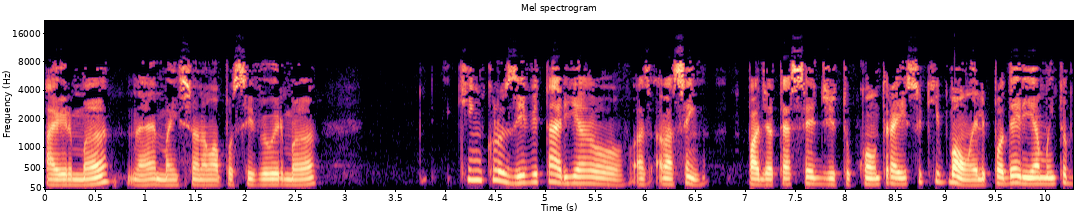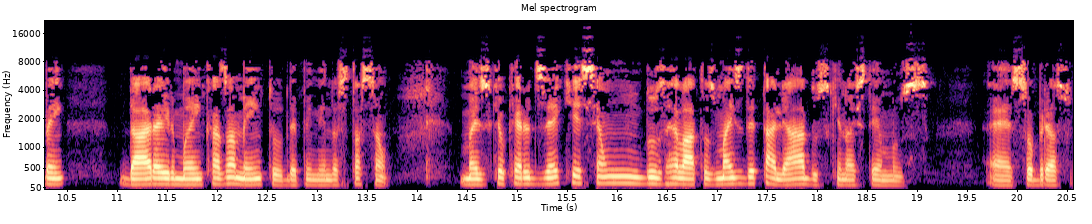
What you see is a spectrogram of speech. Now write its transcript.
a irmã, né, menciona uma possível irmã, que inclusive estaria, assim, pode até ser dito contra isso que, bom, ele poderia muito bem dar a irmã em casamento, dependendo da situação. Mas o que eu quero dizer é que esse é um dos relatos mais detalhados que nós temos é, sobre as,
